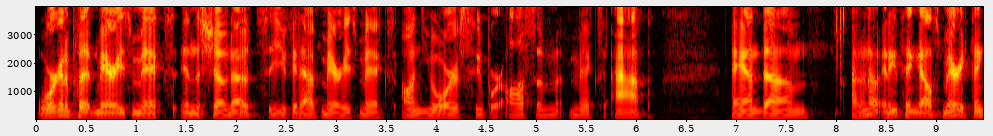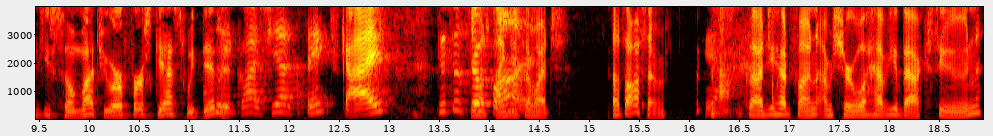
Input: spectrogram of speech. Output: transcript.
we're gonna put Mary's mix in the show notes, so you could have Mary's mix on your Super Awesome Mix app. And um, I don't know anything else. Mary, thank you so much. You are our first guest. We did Oh my it. gosh, yes, thanks guys. This was so yes, fun. thank you so much. That's awesome. Yeah, Glad you had fun. I'm sure we'll have you back soon.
